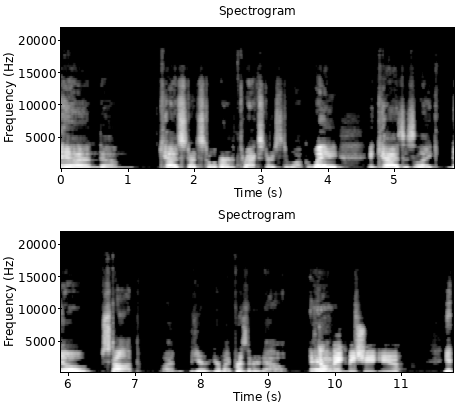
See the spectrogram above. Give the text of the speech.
and um, Kaz starts to or Thrax starts to walk away, and Kaz is like, "No, stop! I'm, you're you're my prisoner now. Don't make me shoot you. yeah,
